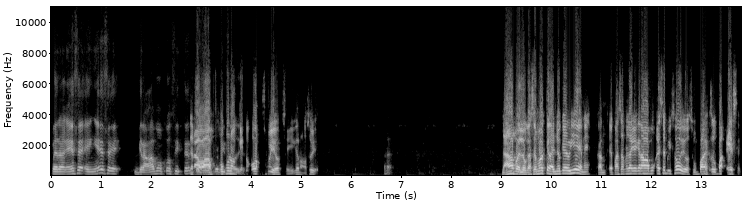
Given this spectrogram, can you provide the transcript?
Pero en ese, en ese grabamos consistente. Grabamos uno que no subió. Sí, que no subió. Nada, pues lo que hacemos es que el año que viene, cuando, para esa fecha que grabamos ese episodio, zumba, zumba ese.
